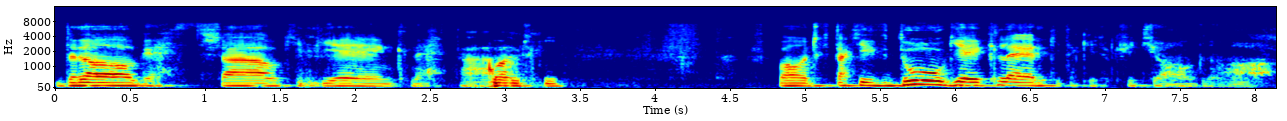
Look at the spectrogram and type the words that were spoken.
drogę, strzałki piękne, tak, Kłączki. pączki, takie długie eklerki, takie tak się ciągną. O.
